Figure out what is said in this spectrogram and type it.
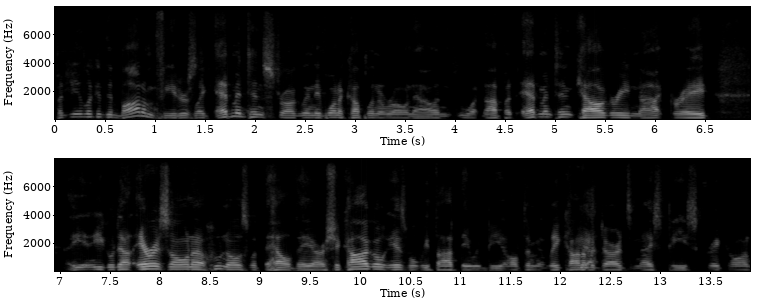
But you look at the bottom feeders like Edmonton struggling; they've won a couple in a row now and whatnot. But Edmonton, Calgary, not great. You, go down Arizona, who knows what the hell they are. Chicago is what we thought they would be ultimately. Connor Yeah. Bedard's a nice piece, great going.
